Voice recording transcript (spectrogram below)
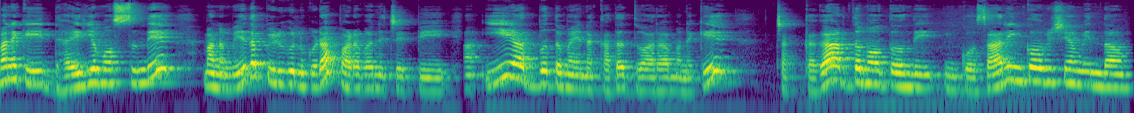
మనకి ధైర్యం వస్తుంది మన మీద పిడుగులు కూడా పడవని చెప్పి. ఈ అద్భుతమైన కథ ద్వారా మనకి చక్కగా అర్థమవుతోంది. ఇంకోసారి ఇంకో విషయం విందాం.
